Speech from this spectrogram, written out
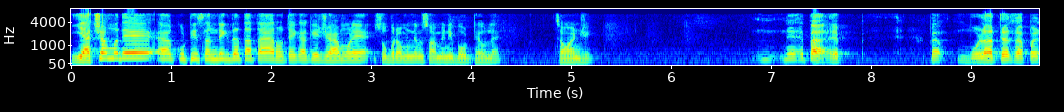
याच्यामध्ये अ, कुठली संदिग्धता तयार होते का की ज्यामुळे सुब्रमण्यम स्वामींनी बोट ठेवलंय? चव्हाणजी. नाही, पहा, मुळातच आपण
